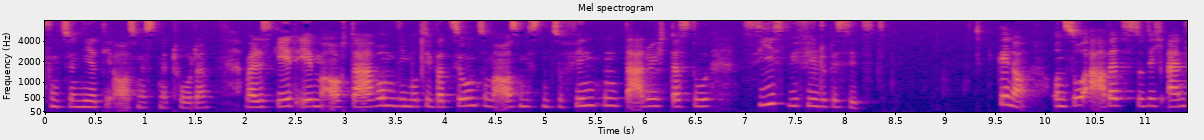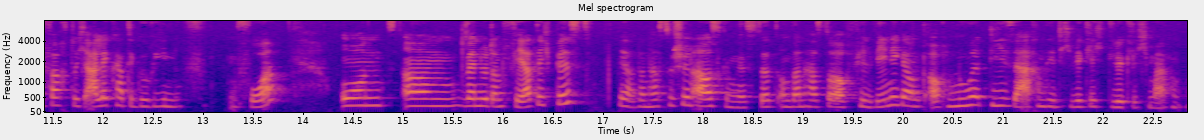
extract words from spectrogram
funktioniert die Ausmistmethode. Weil es geht eben auch darum, die Motivation zum Ausmisten zu finden, dadurch, dass du siehst, wie viel du besitzt. Genau. Und so arbeitest du dich einfach durch alle Kategorien vor. Und ähm, wenn du dann fertig bist, ja, dann hast du schön ausgemistet und dann hast du auch viel weniger und auch nur die Sachen, die dich wirklich glücklich machen.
